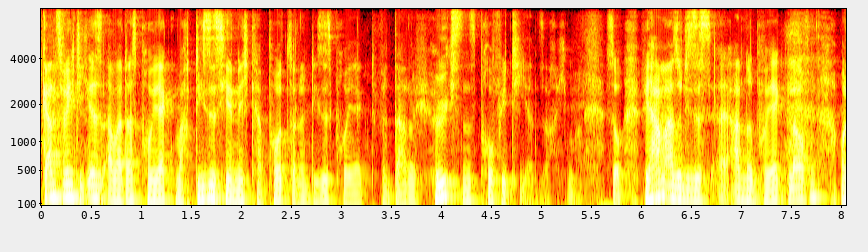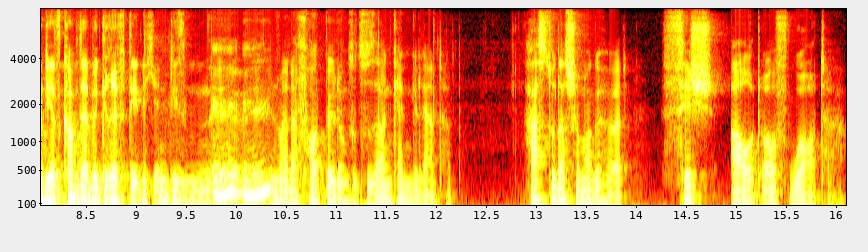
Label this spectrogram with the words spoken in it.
Ganz wichtig ist aber, das Projekt macht dieses hier nicht kaputt, sondern dieses Projekt wird dadurch höchstens profitieren, sag ich mal. So, wir haben also dieses äh, andere Projekt laufen und jetzt kommt der Begriff, den ich in diesem, Mhm, äh, in meiner Fortbildung sozusagen kennengelernt habe. Hast du das schon mal gehört? Fish out of water.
